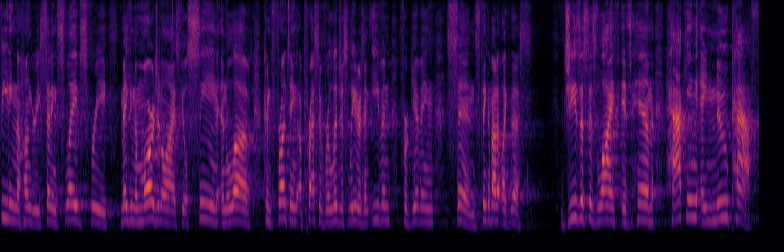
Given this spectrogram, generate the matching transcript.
feeding the hungry, setting slaves free, making the marginalized feel seen and loved, confronting oppressive religious leaders, and even forgiving sins. Think about it like this Jesus' life is Him hacking a new path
